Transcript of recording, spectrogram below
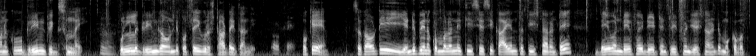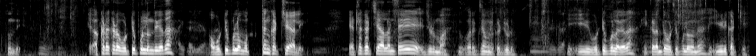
మనకు గ్రీన్ పిగ్స్ ఉన్నాయి. పుల్లలు గ్రీన్గా ఉండి కొత్తవి కూడా స్టార్ట్ అవుతుంది ఓకే. సో కాబట్టి ఈ ఎండిపోయిన కొమ్మలన్నీ తీసేసి కాయంతా తీసినారంటే day one day five day ten treatment చేసినారంటే మొక్క బతుకుతుంది. అక్కడక్కడ ఒట్టి పుల్ల ఉంది కదా? ఆ ఒట్టి పుల్ల మొత్తం కట్ చేయాలి. ఎట్లా కట్ చేయాలంటే చూడుమా ఫర్ ఎగ్జాంపుల్ ఇక్కడ చూడు. ఇది ఒట్టి పుల్ల కదా? ఇక్కడంతా ఒట్టి పుల్ల ఉంది? ఈడి కట్ చేయి?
